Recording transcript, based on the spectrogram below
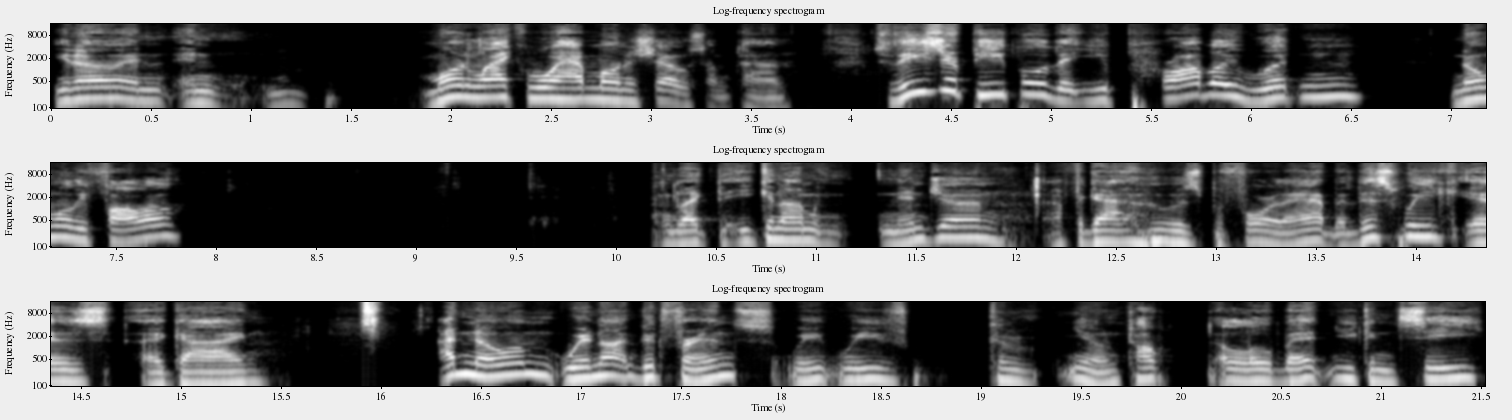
you know, and and more than likely we'll have them on the show sometime. So these are people that you probably wouldn't normally follow. Like the economic ninja. I forgot who was before that, but this week is a guy. I know him. We're not good friends. We we've you know talked a little bit. You can see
